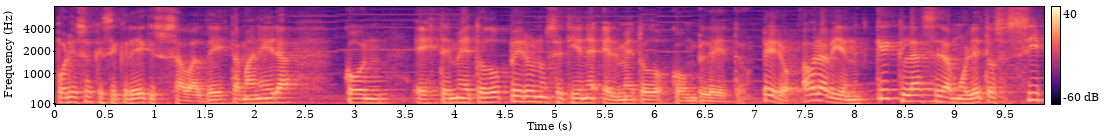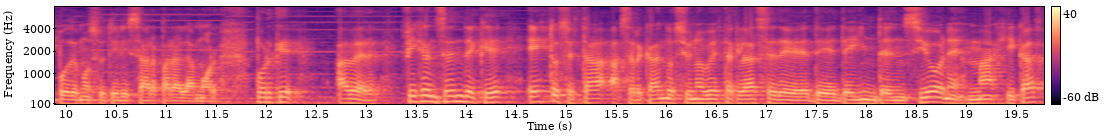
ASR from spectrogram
Por eso es que se cree que se usaba de esta manera con este método, pero no se tiene el método completo. Pero, ahora bien, ¿qué clase de amuletos sí podemos utilizar para el amor? Porque, a ver, Fíjense en de que esto se está acercando, si uno ve esta clase de, intenciones mágicas,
